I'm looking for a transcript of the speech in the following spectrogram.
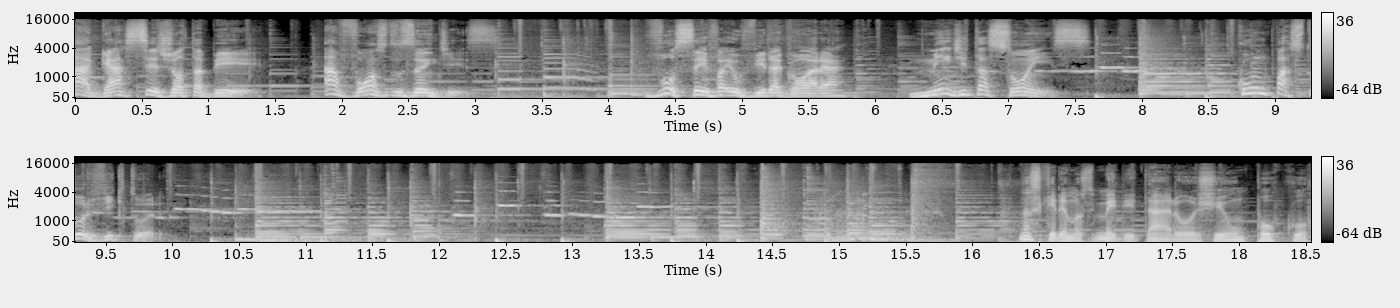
HCJB, A Voz dos Andes. Você vai ouvir agora Meditações com o Pastor Victor. Nós queremos meditar hoje um pouco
